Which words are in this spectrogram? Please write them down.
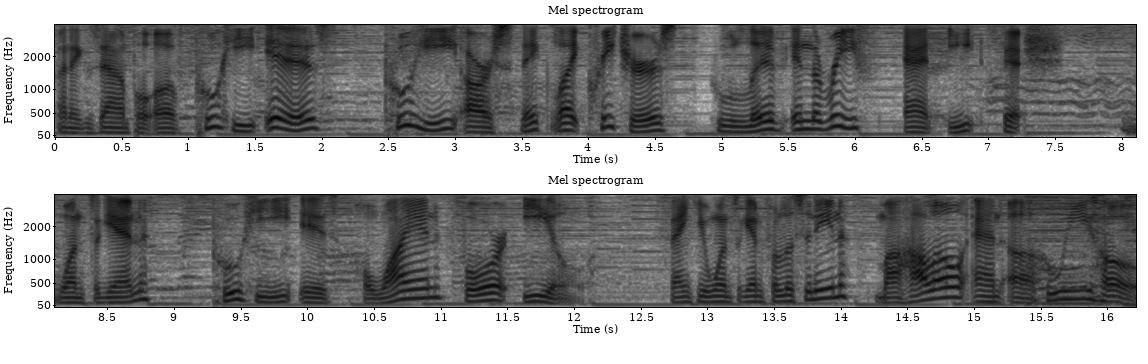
An example of puhi is puhi are snake like creatures who live in the reef and eat fish. Once again, puhi is Hawaiian for eel. Thank you once again for listening. Mahalo and a hui ho.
